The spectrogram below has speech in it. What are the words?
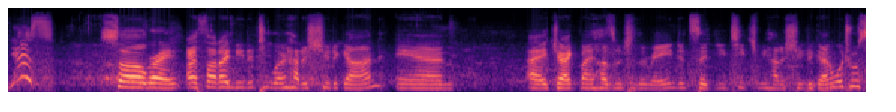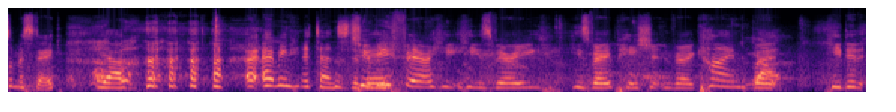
Yes. So Right. I thought I needed to learn how to shoot a gun, and I dragged my husband to the range and said, "You teach me how to shoot a gun," which was a mistake. Yeah. I, I mean, It tends to to be. be fair, he, he's very he's very patient and very kind, Yeah. but he did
